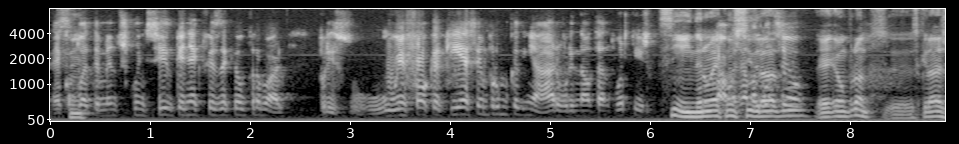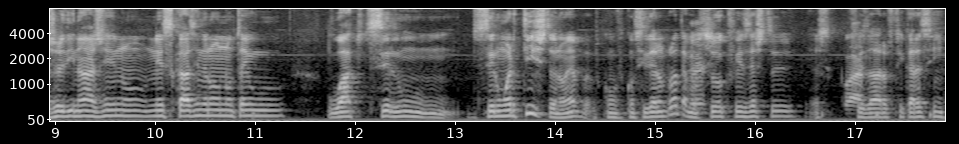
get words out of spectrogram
É Sim. completamente desconhecido quem é que fez aquele trabalho. Por isso, o enfoque aqui é sempre um bocadinho a árvore e não tanto o artista. Sim, ainda não é ah, considerado. É, é, um pronto, se calhar a jardinagem, não, nesse caso, ainda não, não tem o, o ato de ser, um, de ser um artista, não é? Consideram, pronto, é uma pessoa que fez, este, este claro. fez a árvore ficar assim.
